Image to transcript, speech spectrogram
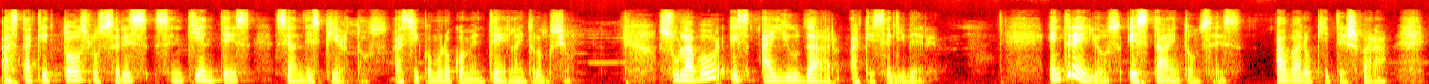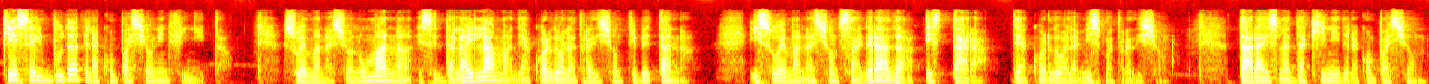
hasta que todos los seres sentientes sean despiertos, así como lo comenté en la introducción. Su labor es ayudar a que se liberen. Entre ellos está entonces Avalokiteshvara, que es el Buda de la compasión infinita. Su emanación humana es el Dalai Lama de acuerdo a la tradición tibetana y su emanación sagrada es Tara de acuerdo a la misma tradición. Tara es la Dakini de la compasión,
